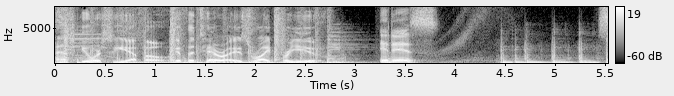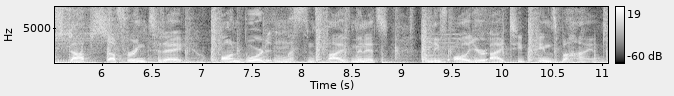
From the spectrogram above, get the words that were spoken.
Ask your CFO if Atera is right for you. It is. Stop suffering today. Onboard in less than five minutes and leave all your IT pains behind.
